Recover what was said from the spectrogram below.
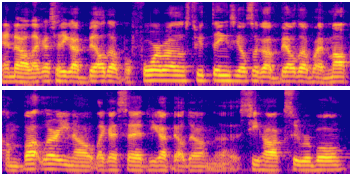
And uh, like I said, he got bailed out before by those two things. He also got bailed out by Malcolm Butler. You know, like I said, he got bailed out in the Seahawks Super Bowl.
